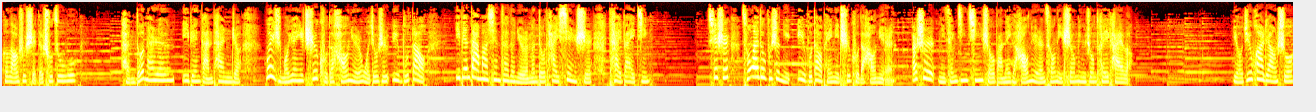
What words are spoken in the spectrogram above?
和老鼠屎的出租屋。很多男人一边感叹着“为什么愿意吃苦的好女人我就是遇不到”，一边大骂现在的女人们都太现实、太拜金。其实从来都不是你遇不到陪你吃苦的好女人，而是你曾经亲手把那个好女人从你生命中推开了。有句话这样说：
